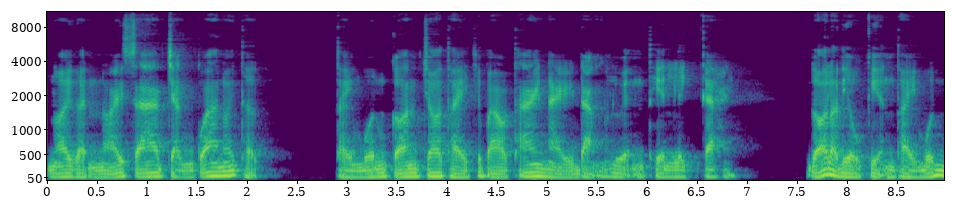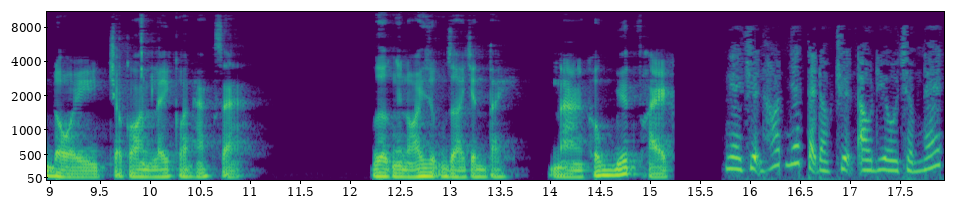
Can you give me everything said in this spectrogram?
Nói gần nói xa chẳng qua nói thật. Thầy muốn con cho thầy cái bào thai này đặng luyện thiên lịch cái. Đó là điều kiện thầy muốn đổi cho con lấy con hạc giả. Gương nói rụng rời chân tay Nàng không biết phải Nghe chuyện hot nhất tại đọc audio.net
